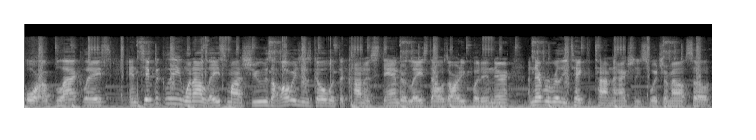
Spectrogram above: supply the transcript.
or a black lace. And typically when i lace my shoes i always just go with the kind of standard lace that was already put in there. I never really take the time to actually switch them out so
